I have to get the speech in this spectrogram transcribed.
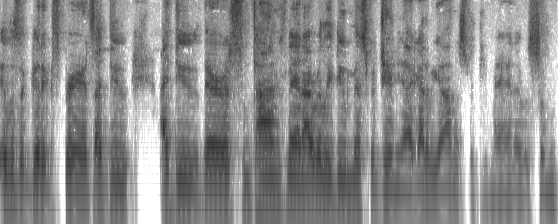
it was a good experience. I do I do. There are some times, man. I really do miss Virginia. I got to be honest with you, man. It was some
